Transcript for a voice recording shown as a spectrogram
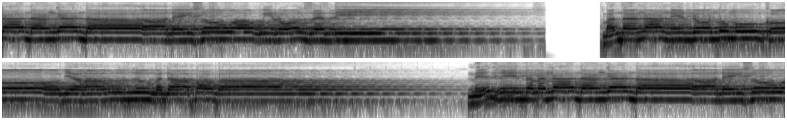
နာတံကတာဒိသောဝဝိရောဇတိဗန္ဒနာနေတော်သူမူခောမြဟာဥစုမတာပပါမေဇေသမနာတံကတာဒိသောဝ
